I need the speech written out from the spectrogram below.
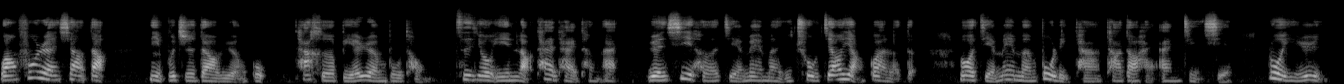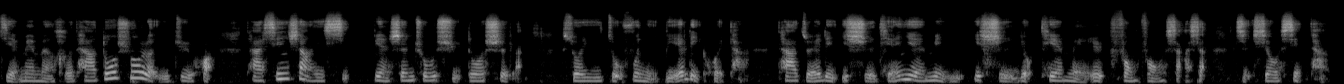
王夫人笑道：“你不知道缘故。”她和别人不同，自幼因老太太疼爱，原系和姐妹们一处娇养惯了的。若姐妹们不理她，她倒还安静些；若一日姐妹们和她多说了一句话，她心上一喜，便生出许多事来。所以嘱咐你别理会她。他嘴里一时甜言蜜语，一时有天没日，疯疯傻傻，只休信他。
